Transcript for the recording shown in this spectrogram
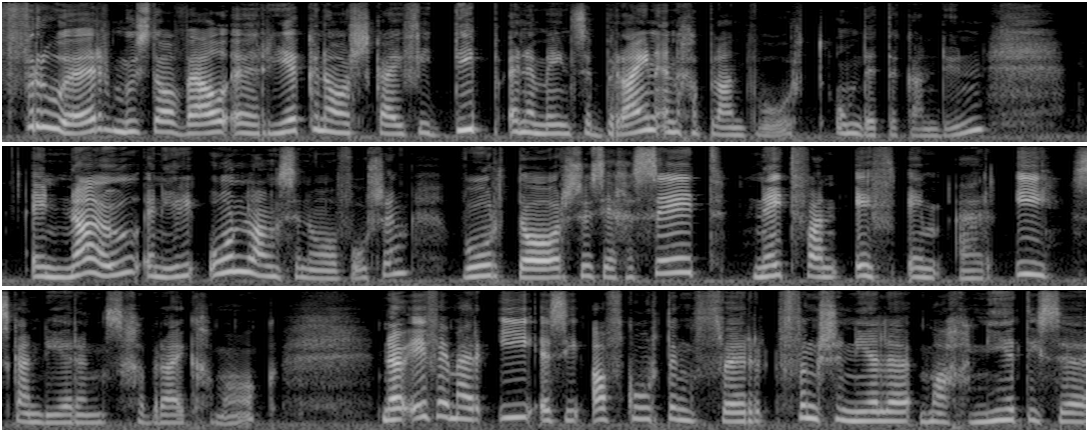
Vroer moes daar wel 'n rekenaarskyfie diep in 'n mens se brein ingeplant word om dit te kan doen. En nou in hierdie onlangse navorsing word daar soos jy gesê het net van fMRI skanderings gebruik gemaak. Nou fMRI is die afkorting vir funksionele magnetiese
